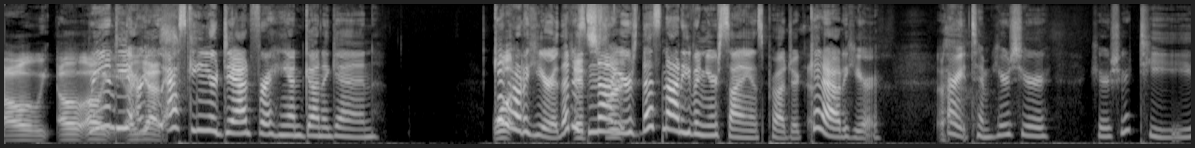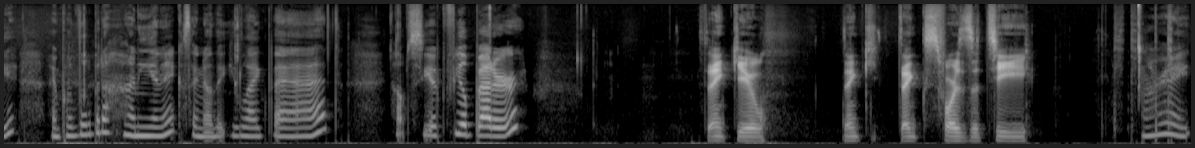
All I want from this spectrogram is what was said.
Oh oh oh Randy, uh, are yes. you asking your dad for a handgun again? Get Well, out of here. That is not for- your that's not even your science project. Get out of here. All right, Tim, here's your here's your tea. I put a little bit of honey in it cuz I know that you like that. Helps you feel better. Thank you. Thank thanks for the tea. All right.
